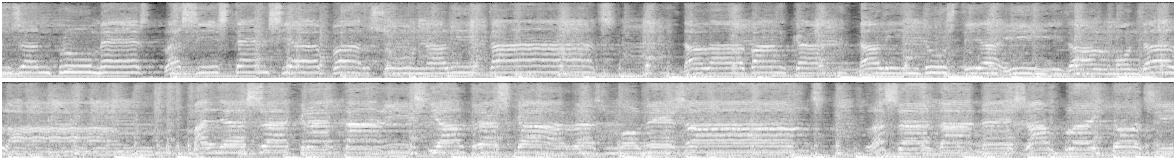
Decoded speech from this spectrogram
ens han promès l'assistència la banca, de l'indústria i del món de l'art. Batlles secretaris i altres càrrecs molt més alts. La sardana és ampla i tots hi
